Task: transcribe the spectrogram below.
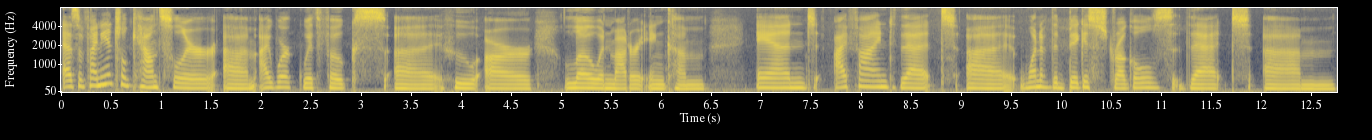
as a financial counselor, um, I work with folks uh, who are low and moderate income. And I find that uh, one of the biggest struggles that um,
